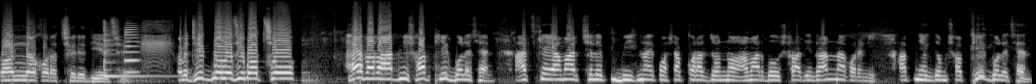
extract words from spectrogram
রান্না করা ছেড়ে দিয়েছে। আমি ঠিক বলেছি বৎস। হ্যাঁ বাবা আপনি সব ঠিক বলেছেন। আজকে আমার ছেলে বিছনায় প্রসাব করার জন্য আমার বউ সারাদিন রান্না করেনি। আপনি একদম সব ঠিক বলেছেন।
